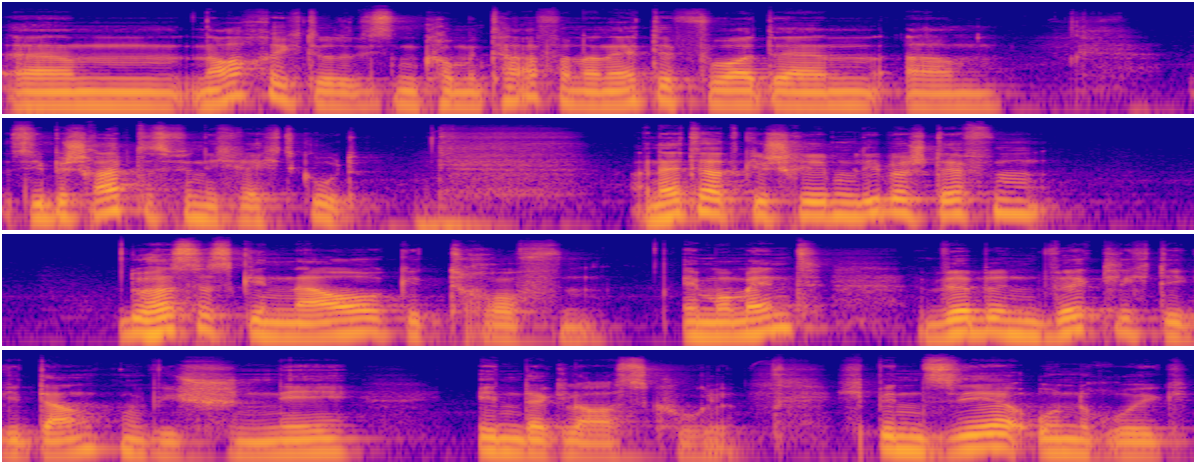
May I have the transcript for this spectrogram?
ähm, Nachricht oder diesen Kommentar von Annette vor, denn ähm, sie beschreibt das, finde ich, recht gut. Annette hat geschrieben, lieber Steffen, du hast es genau getroffen. Im Moment wirbeln wirklich die Gedanken wie Schnee in der Glaskugel. Ich bin sehr unruhig,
